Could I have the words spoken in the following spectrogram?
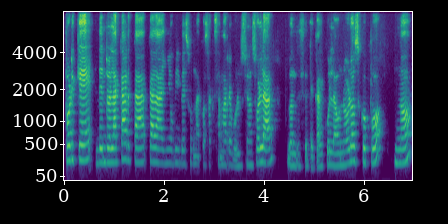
porque dentro de la carta, cada año vives una cosa que se llama revolución solar, donde se te calcula un horóscopo ¿no?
